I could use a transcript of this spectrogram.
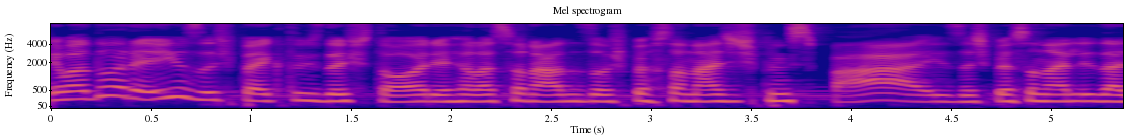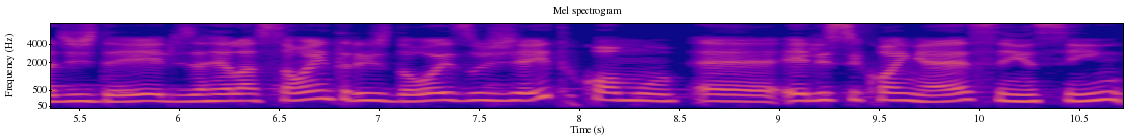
Eu adorei os aspectos da história relacionados aos personagens principais, as personalidades deles, a relação entre os dois, o jeito como é, eles se conhecem, assim,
